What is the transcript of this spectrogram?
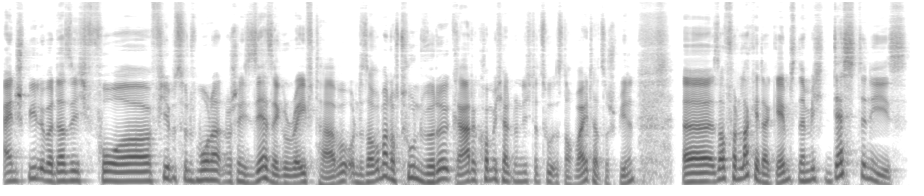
ein Spiel, über das ich vor vier bis fünf Monaten wahrscheinlich sehr, sehr geraved habe und es auch immer noch tun würde. Gerade komme ich halt noch nicht dazu, es noch weiter zu spielen. Äh, ist auch von Lucky Duck Games, nämlich Destinies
